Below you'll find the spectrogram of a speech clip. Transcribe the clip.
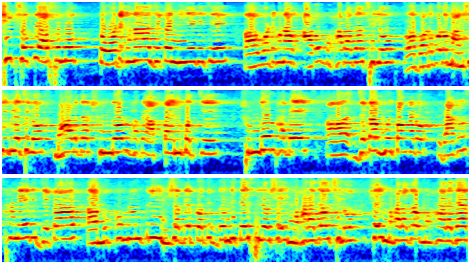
শিব শক্তি আশ্রম তো ওটেগুনা যেটা নিয়ে গেছে আহ, ওটেগুনা আরও মহারাজা ছিল বড় বড় মানসিকগুলো ছিল। মহারাজা সুন্দরভাবে আপ্যায়ন করছে। সুন্দরভাবে যেটা মুই কং রাজস্থানের যেটা মুখ্যমন্ত্রী হিসাবে প্রতিদ্বন্দ্বিতা ছিল সেই মহারাজাও ছিল। সেই মহারাজাও মহারাজা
